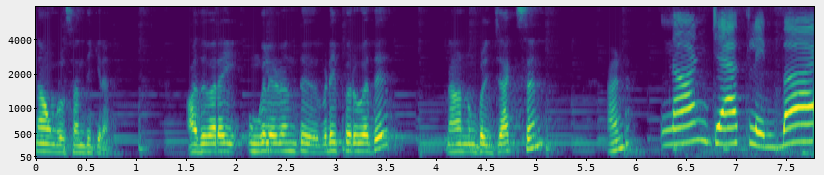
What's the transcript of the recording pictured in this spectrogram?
நான் உங்களை சந்திக்கிறேன். அதுவரை உங்களிடம் விடைபெறுவது நான் உங்கள் Jackson. and Nan Jacqueline. Bye.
